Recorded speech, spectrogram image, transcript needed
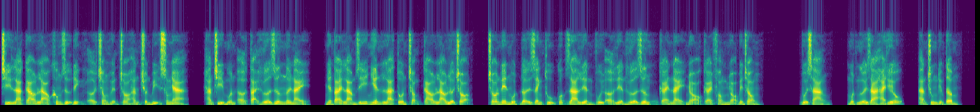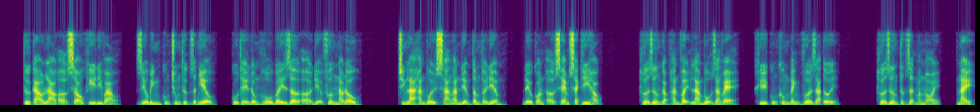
Chỉ là cao lão không dự định ở trong huyện cho hắn chuẩn bị xong nhà hắn chỉ muốn ở tại hứa dương nơi này, nhân tài làm dĩ nhiên là tôn trọng cao lão lựa chọn, cho nên một đời danh thủ quốc gia liền vùi ở liền hứa dương cái này nhỏ cái phòng nhỏ bên trong. Buổi sáng, một người già hai thiếu, ăn chung điểm tâm. Từ cao lão ở sau khi đi vào, diêu bính cũng trung thực rất nhiều, cụ thể đồng hồ bây giờ ở địa phương nào đâu. Chính là hắn buổi sáng ăn điểm tâm thời điểm, đều còn ở xem sách lý học. Hứa dương gặp hắn vậy làm bộ dáng vẻ, khí cũng không đánh vừa ra tới. Hứa dương tức giận mà nói, này,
